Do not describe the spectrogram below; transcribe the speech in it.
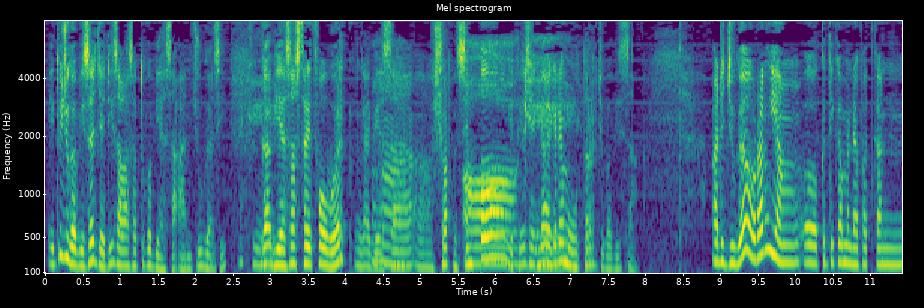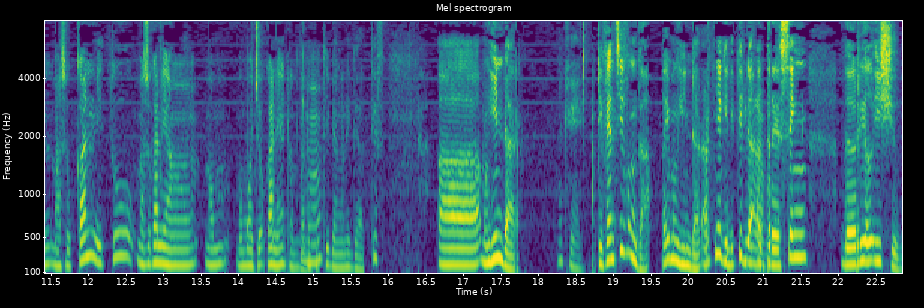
Itu juga bisa jadi salah satu kebiasaan juga sih. Okay. nggak biasa straightforward nggak biasa uh, short and simple oh, gitu ya sehingga akhirnya muter juga bisa. Ada juga orang yang uh, ketika mendapatkan masukan itu masukan yang mem memojokkan ya dalam tanda kutip mm -hmm. yang negatif uh, menghindar. Okay. defensif enggak tapi menghindar. Artinya gini tidak Gimana, addressing the real issue.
